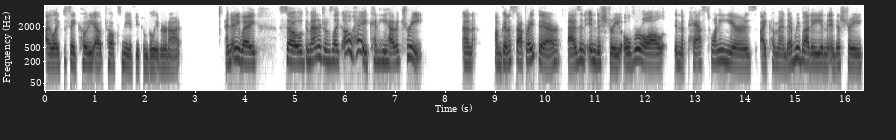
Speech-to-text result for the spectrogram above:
I like to say cody outtalks me if you can believe it or not. And anyway so the manager was like oh hey can he have a treat? And i'm going to stop right there as an industry overall in the past 20 years i commend everybody in the industry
